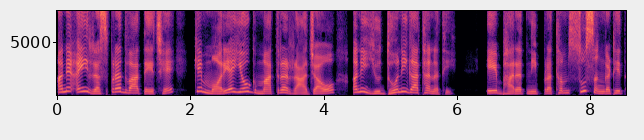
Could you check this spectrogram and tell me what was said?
અને અહીં રસપ્રદ વાત એ છે કે મૌર્ય યુગ માત્ર રાજાઓ અને યુદ્ધોની ગાથા નથી. એ ભારતની પ્રથમ સુસંગઠિત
